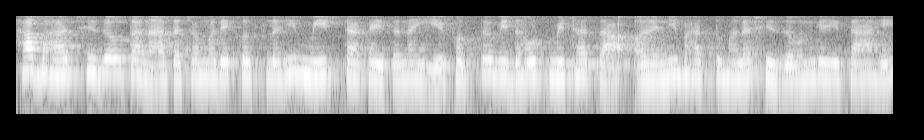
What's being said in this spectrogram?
हा भात शिजवताना त्याच्यामध्ये कसलंही मीठ टाकायचं नाही आहे फक्त विदाऊट मिठाचा अळणी भात तुम्हाला शिजवून घ्यायचा आहे.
